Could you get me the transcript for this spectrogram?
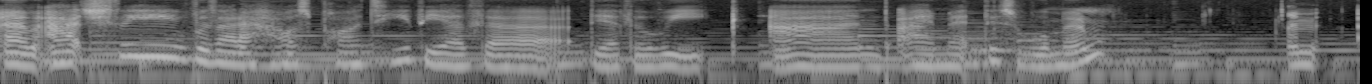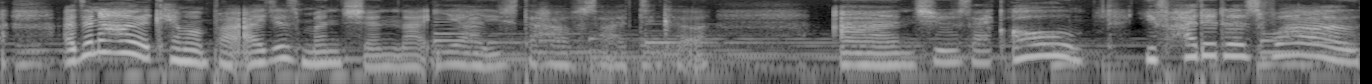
Um, I actually was at a house party the other the other week and I met this woman and I don't know how it came up, but I just mentioned that yeah, I used to have sciatica, and she was like, "Oh, you've had it as well.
